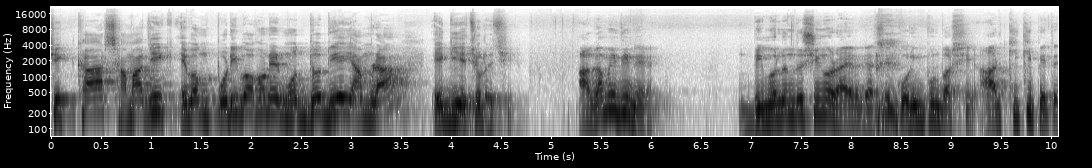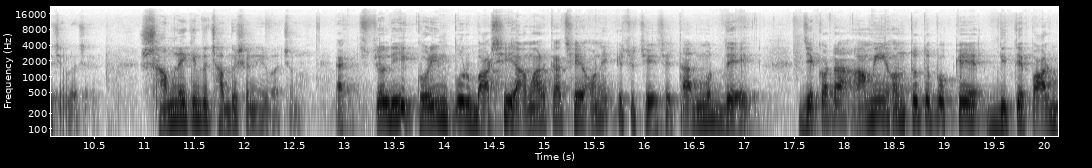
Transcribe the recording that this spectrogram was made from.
শিক্ষা সামাজিক এবং পরিবহনের মধ্য দিয়েই আমরা এগিয়ে চলেছি। আগামী দিনে বিমলেন্দু সিংহ রায়ের কাছে করিমপুরবাসী আর কি কি পেতে চলেছে? সামনে কিন্তু ছাব্বিশের নির্বাচন। অ্যাকচুয়ালি করিমপুরবাসী আমার কাছে অনেক কিছু চেয়েছে। তার মধ্যে যে কটা আমি অন্ততপক্ষে দিতে পারব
